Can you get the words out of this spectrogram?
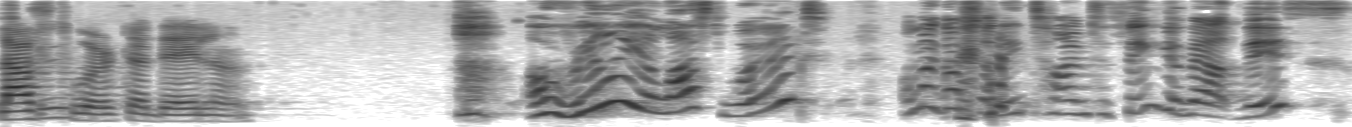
Last word, Adela. Oh, really? A last word? Oh my gosh, I need time to think about this.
